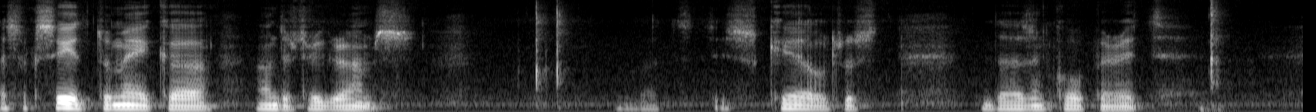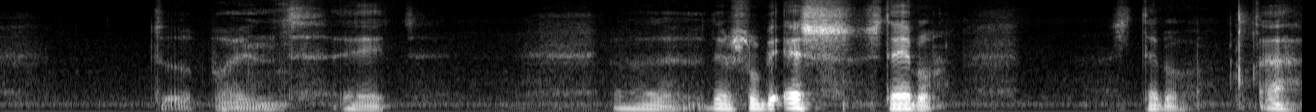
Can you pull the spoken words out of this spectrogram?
I succeed to make uh, under 3 grams. But this scale just doesn't cooperate. 2.8 uh, there should be S stable. Stable. Ah.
